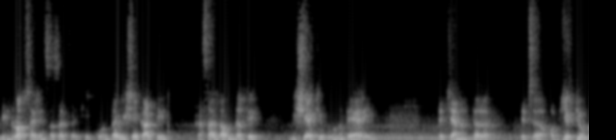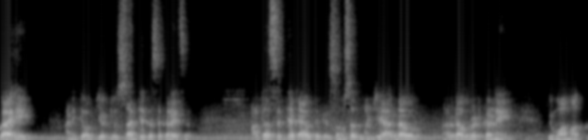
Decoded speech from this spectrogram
पिनड्रॉप सायलेन्स असायचं. की कोणता विषय काढतील कसा लावून धरतील विषयाची पूर्ण तयारी. त्याच्यानंतर त्याचं ऑब्जेक्टिव्ह काय आहे आणि ते ऑब्जेक्टिव्ह साध्य कसं करायचं आता सध्या काय होतं की संसद म्हणजे आरडाओ आरडाओरड करणे किंवा मग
